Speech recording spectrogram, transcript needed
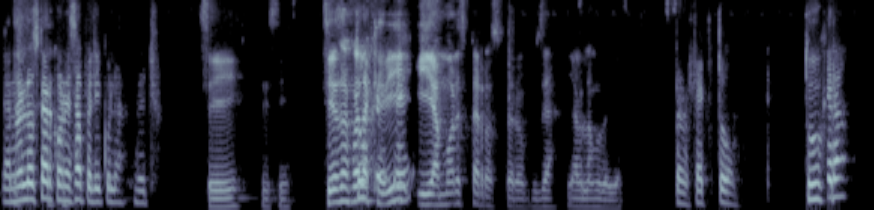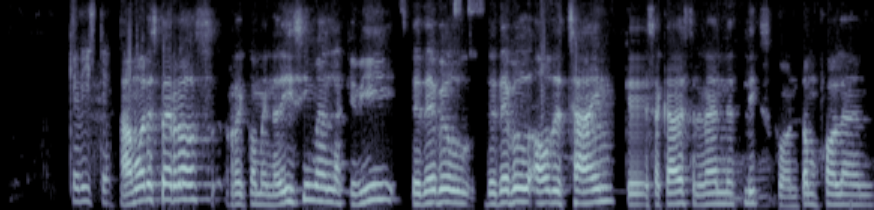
ganó el Oscar con esa película, de hecho. Sí, sí, sí. Sí, esa fue ¿Tú la que qué- vi qué? y Amores Perros, pero pues ya, ya hablamos de ella. Perfecto. ¿Tú, Jera? ¿Qué viste? Amores Perros, recomendadísima la que vi. The Devil, The Devil All the Time, que se acaba de estrenar en Netflix con Tom Holland.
